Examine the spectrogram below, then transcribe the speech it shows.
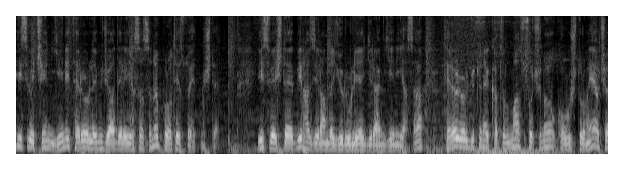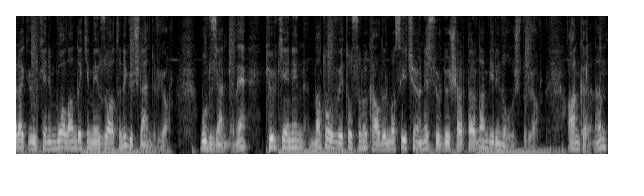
İsveç'in yeni terörle mücadele yasasını protesto etmişti. İsveç'te 1 Haziran'da yürürlüğe giren yeni yasa, terör örgütüne katılma suçunu kovuşturmaya açarak ülkenin bu alandaki mevzuatını güçlendiriyor. Bu düzenleme, Türkiye'nin NATO vetosunu kaldırması için öne sürdüğü şartlardan birini oluşturuyor. Ankara'nın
